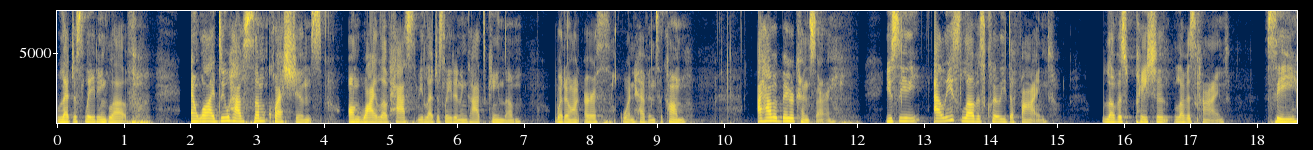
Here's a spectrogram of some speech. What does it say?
legislating love. And while I do have some questions on why love has to be legislated in God's kingdom, whether on earth or in heaven to come, I have a bigger concern. You see, at least love is clearly defined. Love is patient, love is kind. See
